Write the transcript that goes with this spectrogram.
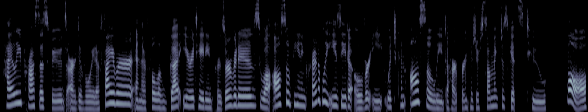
Highly processed foods are devoid of fiber and they're full of gut irritating preservatives while also being incredibly easy to overeat, which can also lead to heartburn because your stomach just gets too full.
